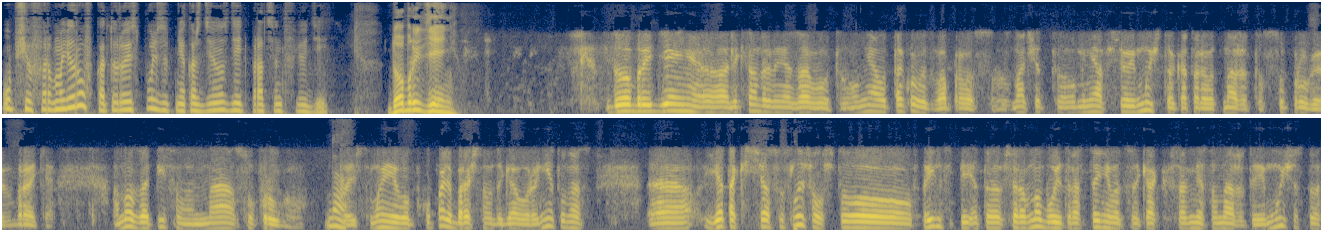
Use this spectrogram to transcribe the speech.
общую формулировку, которую используют, мне кажется, 99% людей. Добрый день. Добрый день, Александр меня зовут. У меня вот такой вот вопрос. Значит, у меня все имущество, которое вот нажито с супругой в браке, оно записано на супругу. Да. То есть мы его покупали, брачного договора нет у нас. Э, Я так сейчас услышал, что, в принципе, это все равно будет расцениваться как совместно нажитое имущество,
